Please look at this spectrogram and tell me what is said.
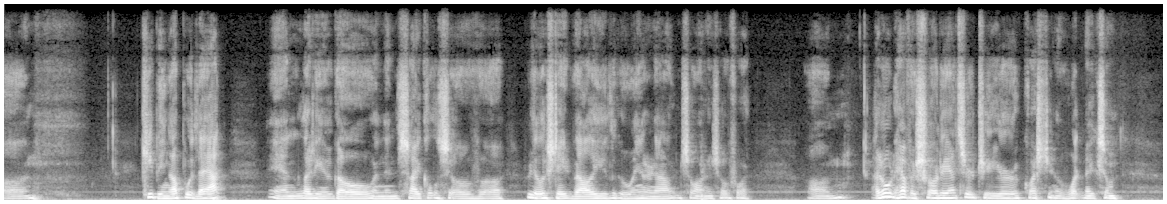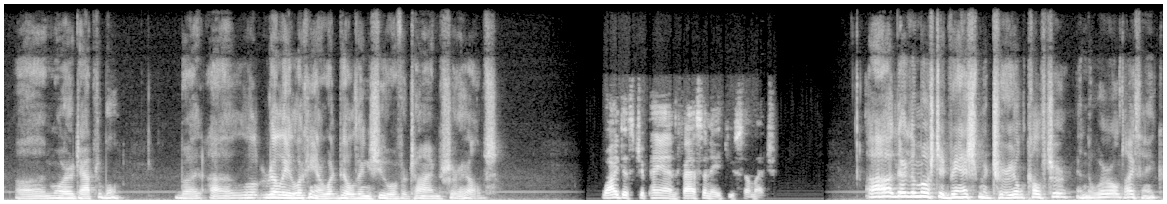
um, keeping up with that and letting it go, and then cycles of uh, real estate value that go in and out, and so on and so forth. Um, I don't have a short answer to your question of what makes them uh, more adaptable, but uh, really looking at what buildings do over time sure helps. Why does Japan fascinate you so much? Uh, they're the most advanced material culture in the world, I think.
